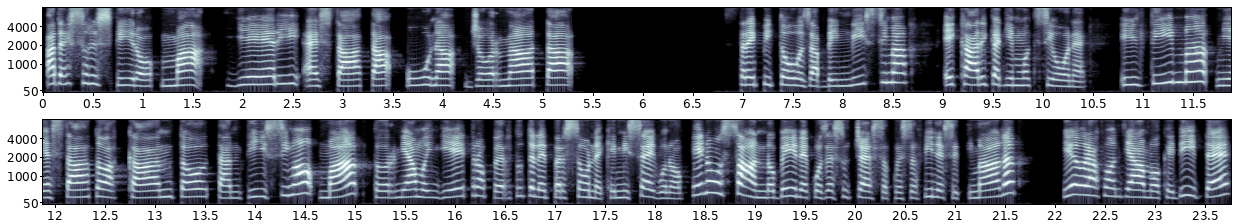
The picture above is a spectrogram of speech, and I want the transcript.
adesso respiro, ma ieri è stata una giornata strepitosa, bellissima e carica di emozione. Il team mi è stato accanto tantissimo, ma torniamo indietro per tutte le persone che mi seguono, che non sanno bene cosa è successo questo fine settimana. Io raccontiamo che dite.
